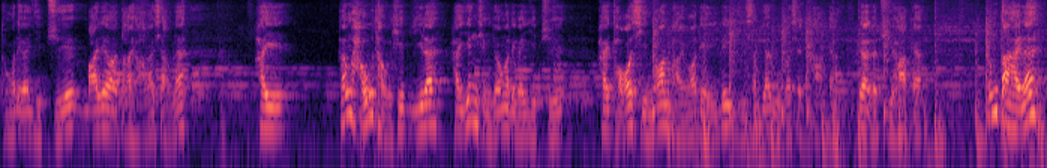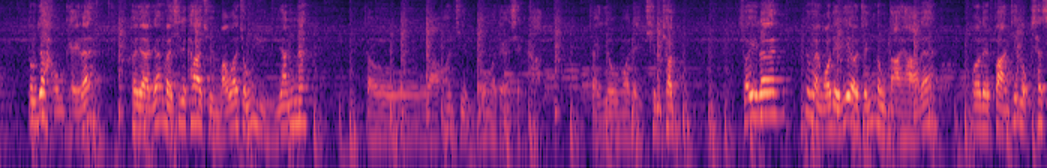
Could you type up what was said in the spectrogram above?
同我哋嘅業主買呢個大廈嘅時候咧，係響口頭協議咧係應承咗我哋嘅業主係妥善安排我哋呢二十一戶嘅乘客嘅，即係個住客嘅。咁但係咧到咗後期咧，佢就因為 City College 某一種原因咧，就話安置唔到我哋嘅乘客，就要我哋簽出。所以咧，因為我哋呢個整棟大廈咧，我哋百分之六七十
